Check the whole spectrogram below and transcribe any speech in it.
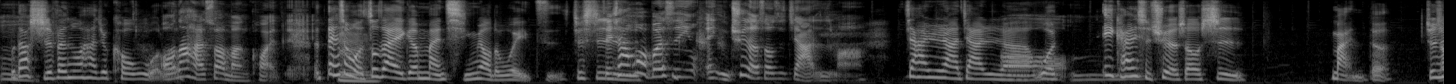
哦不到十分钟他就抠我了，哦，那还算蛮快的。但是我坐在一个蛮奇妙的位置，嗯、就是等一下会不会是因为哎、欸，你去的时候是假日吗？假日啊，假日啊，哦、我一开始去的时候是满的，就是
